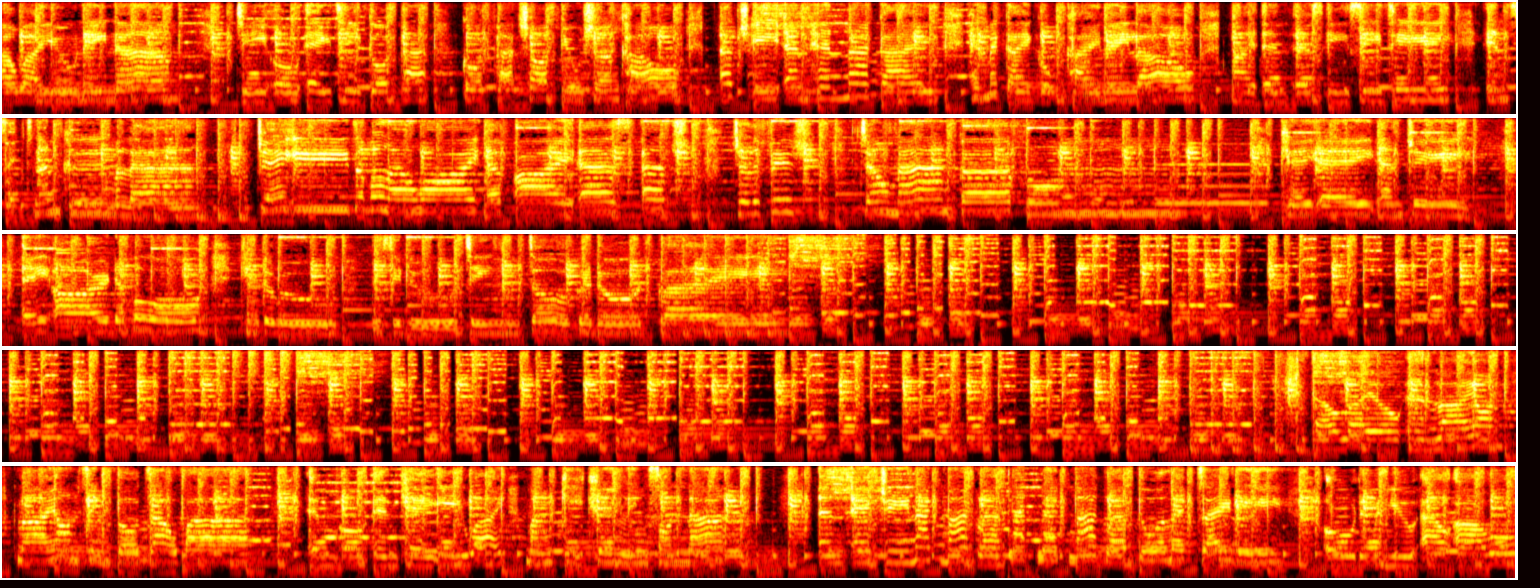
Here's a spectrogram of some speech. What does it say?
าว่ายอยู่ในน้ำ G O A T กดแพะกดแพะชอดอยู่เชิงเขา H E N เห็นแม่ไก่ เห็นแม่ไก่กบไข่ในเล้า I N S E C T insect นั้นคือแมลง ดูจริงโจกระโดดไกล out.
